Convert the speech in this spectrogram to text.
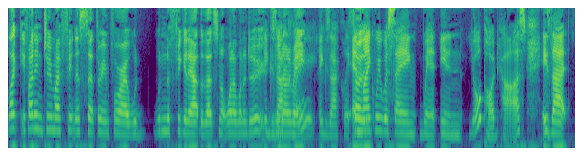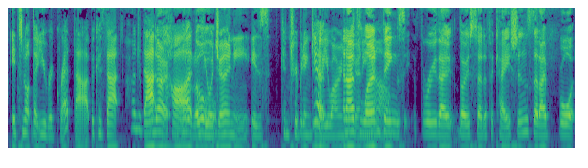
like if I didn't do my fitness cert three and four, I would wouldn't have figured out that that's not what I want to do. Exactly. You know what I mean? Exactly. So- and like we were saying when in your podcast, is that it's not that you regret that because that that no, part of your journey is contributing to where you are in and I've learned now. things through tho- those certifications that I've brought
